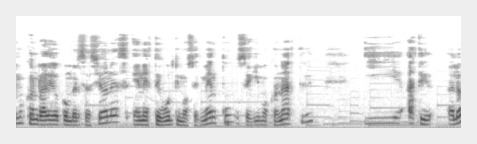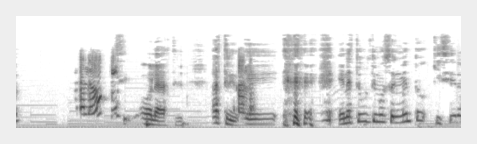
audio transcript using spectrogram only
Volvemos con Radio Conversaciones en este último segmento. Seguimos con Astrid. Y Astrid, ¿aló? ¿Aló? Sí, hola Astrid. Astrid, eh, en este último segmento quisiera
